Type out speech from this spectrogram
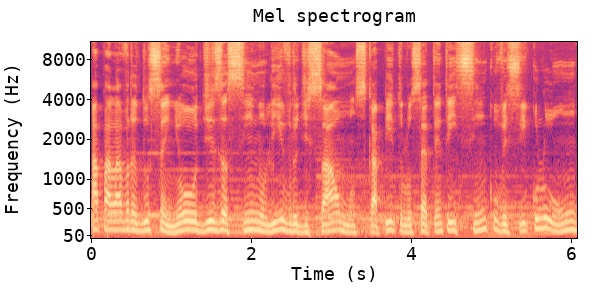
A palavra do Senhor diz assim no livro de Salmos, capítulo 75, versículo 1:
